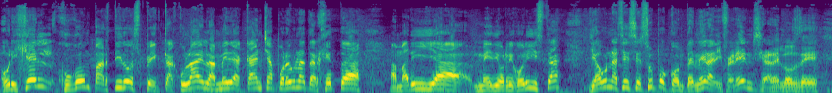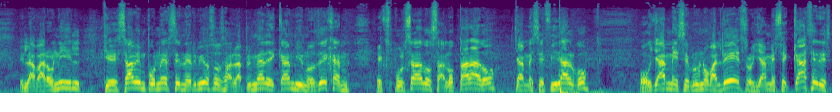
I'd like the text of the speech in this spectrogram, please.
Origel jugó un partido espectacular en la media cancha, por ahí una tarjeta amarilla medio rigorista y aún así se supo contener a diferencia de los de la varonil que saben ponerse nerviosos a la primera de cambio y nos dejan expulsados a lo tarado, llámese Fidalgo o llámese Bruno Valdés, o llámese Cáceres.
